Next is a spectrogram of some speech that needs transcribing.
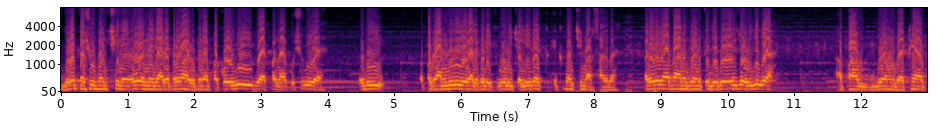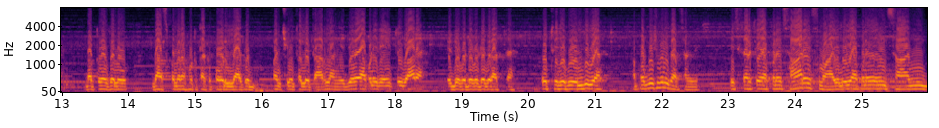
ਜਿਹੜੇ ਪਸ਼ੂ ਪੰਛੀ ਨੇ, ਉਹ ਇੰਨੇ ਜ਼ਿਆਦਾ ਪ੍ਰਭਾਵਿਤ ਨੇ, ਆਪਾਂ ਕੋਈ ਵੀ ਵੈਪਨ ਹੈ ਕੁਝ ਵੀ ਹੈ, ਉਹਦੀ ਆਪਾਂ ਗਨ ਦੀ ਜੇ ਗੱਲ ਕਰੀ ਇੱਕ ਗੋਲੀ ਚੱਲੀ ਤਾਂ ਇੱਕ- ਪੰਛੀ ਮਰ ਸਕਦਾ ਪਰ ਉਹਦੇ ਨਾਲ ਤਾਂ ਅਣਗਿਣਤ ਜੇ ਕੋਈ ਇਹਦੇ ਗਿਆ, ਆਪਾਂ ਜੇ ਹੁਣ ਬੈਠੇ ਆ ਵੱਧ ਚਲੋ 10-15 ਫੁੱਟ ਤੱਕ ਪੌੜੀ ਲਾ ਕੇ ਪੰਛੀ ਨੂੰ ਥੱਲੇ ਤਾਰ ਲਾਂਗੇ। ਜੇ ਆਪਣੀ ਰੇਂਜ ਤੋਂ ਬਾਹਰ ਹੈ ਏਡੇ ਵੱਡੇ ਵੱਡੇ ਦਰਖਤ ਹੈ ਉੱਥੇ ਜੇ ਕੋਈ ਉਲਝ ਗਿਆ, ਆਪਾਂ ਕੁਝ ਵੀ ਨਹੀਂ ਕਰ ਸਕਦੇ। ਇਸ ਕਰਕੇ ਆਪਣੇ ਸਾਰੇ ਸਮਾਜ ਲਈ, ਆਪਣੇ ਇਨਸਾਨ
